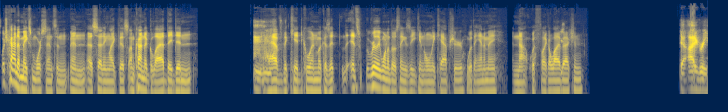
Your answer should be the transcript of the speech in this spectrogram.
which kind of makes more sense in in a setting like this. I'm kind of glad they didn't Mhm. have the kid Koenma because it it's really one of those things that you can only capture with anime and not with like a live action. Yeah, I agree.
